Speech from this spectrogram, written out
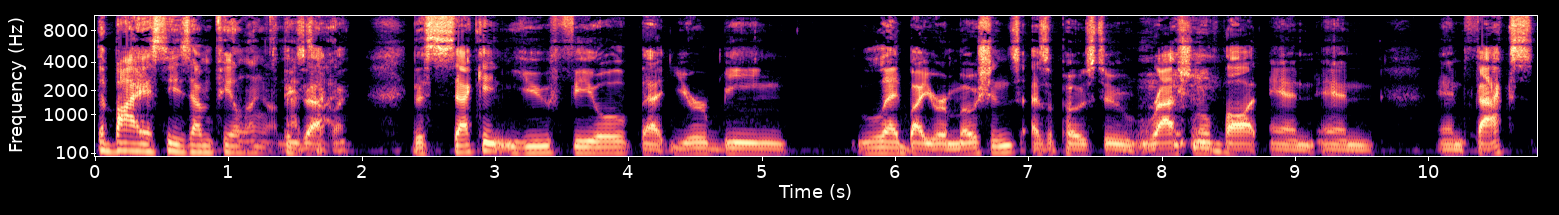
the biases I'm feeling on that. Exactly. Side. The second you feel that you're being led by your emotions as opposed to mm-hmm. rational thought and, and, and facts,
